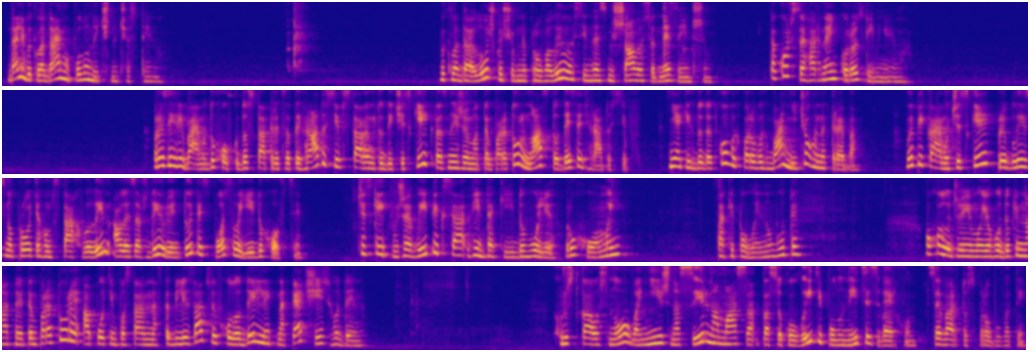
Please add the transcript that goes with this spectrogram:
Далі викладаємо полуничну частину. Викладаю ложкою, щоб не провалилось і не змішалось одне з іншим. Також все гарненько розрівнюємо. Розігріваємо духовку до 130 градусів, ставимо туди чизкейк та знижуємо температуру на 110 градусів. Ніяких додаткових парових бань, нічого не треба. Випікаємо чизкейк приблизно протягом 100 хвилин, але завжди орієнтуйтесь по своїй духовці. Чизкейк вже випікся, він такий доволі рухомий. Так і повинно бути. Охолоджуємо його до кімнатної температури, а потім поставимо на стабілізацію в холодильник на 5-6 годин. Хрустка основа, ніжна сирна маса та соковиті полуниці зверху. Це варто спробувати.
